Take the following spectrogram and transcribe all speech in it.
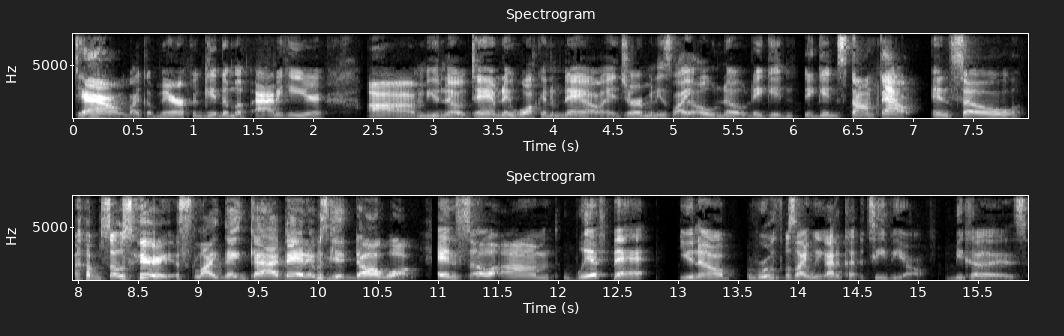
down like America getting them up out of here. Um, you know, damn, they walking them down, and Germany's like, oh no, they getting they getting stomped out. And so I'm so serious, like they goddamn, it was getting dog walked. And so um with that. You know, Ruth was like, "We got to cut the TV off because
